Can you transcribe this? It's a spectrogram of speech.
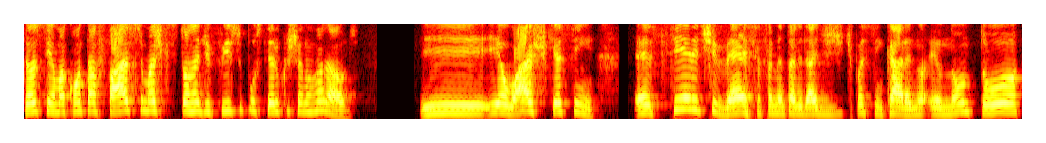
Então, assim, é uma conta fácil, mas que se torna difícil por ser o Cristiano Ronaldo. E, e eu acho que, assim, é, se ele tivesse essa mentalidade de, tipo assim, cara, eu não tô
